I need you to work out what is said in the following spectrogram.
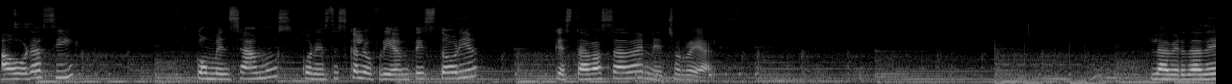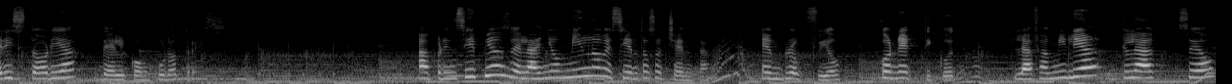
Ahora sí, comenzamos con esta escalofriante historia que está basada en hechos reales. La verdadera historia del Conjuro 3. A principios del año 1980, en Brookfield, Connecticut, la familia Glaxell,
